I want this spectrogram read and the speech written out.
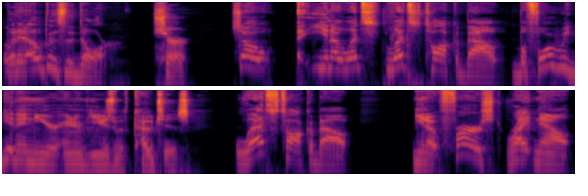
But it opens the door. Sure. So, you know, let's let's talk about before we get into your interviews with coaches. Let's talk about, you know, first right now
